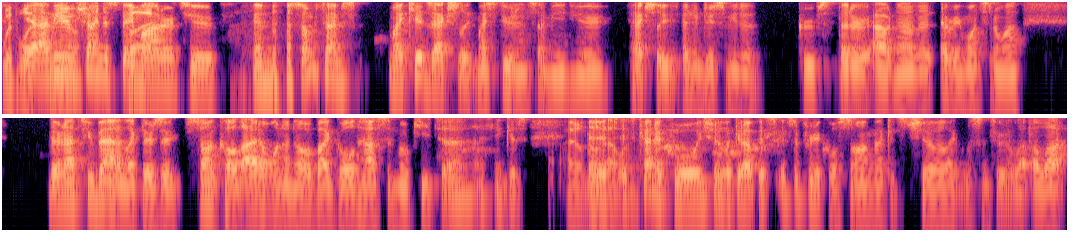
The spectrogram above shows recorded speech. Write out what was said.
with what. Yeah, I mean, new, I'm trying to stay but... modern too, and sometimes my kids actually, my students, I mean, here actually introduce me to groups that are out now that every once in a while they're not too bad. Like there's a song called "I Don't Want to Know" by Goldhouse and Mokita. I think is. I don't know. And it's it's kind of cool. You should look it up. It's it's a pretty cool song. Like it's chill. Like listen to it a lot. A lot.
